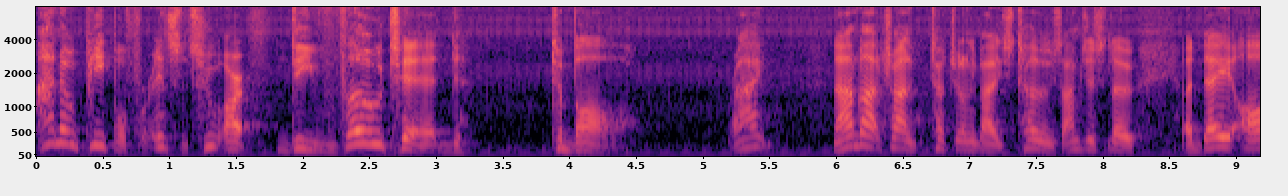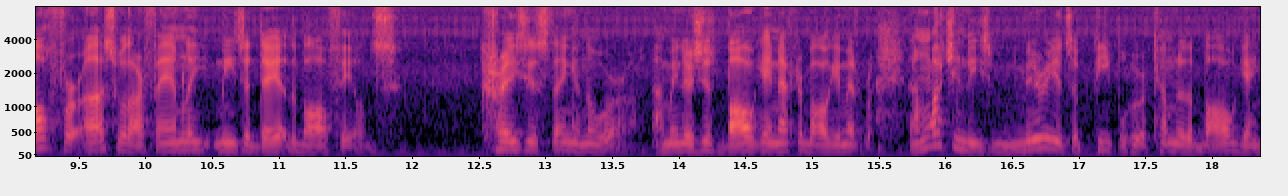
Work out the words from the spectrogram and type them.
I know people, for instance, who are devoted to ball, right? Now, I'm not trying to touch anybody's toes. I'm just know a day off for us with our family means a day at the ball fields craziest thing in the world. I mean, there's just ball game after ball game after. And I'm watching these myriads of people who are coming to the ball game.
